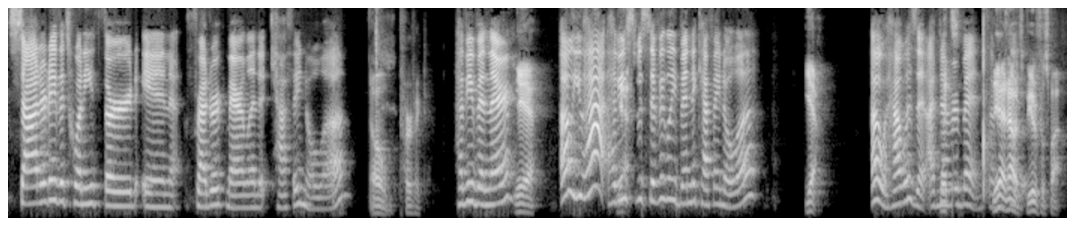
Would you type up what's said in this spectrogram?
Saturday the 23rd in Frederick, Maryland at Cafe Nola. Oh, perfect. Have you been there? Yeah, Oh, you have. Have Yeah. you specifically been to Cafe Nola? yeah, Oh, how is it? I've never It's- been. so yeah. No, it's a beautiful spot.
